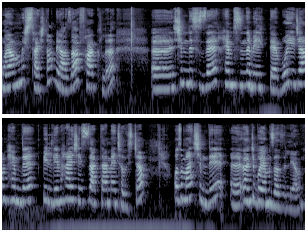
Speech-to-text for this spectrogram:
boyanmış saçtan biraz daha farklı. E, şimdi size hem sizinle birlikte boyayacağım hem de bildiğim her şeyi size aktarmaya çalışacağım. O zaman şimdi e, önce boyamızı hazırlayalım.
